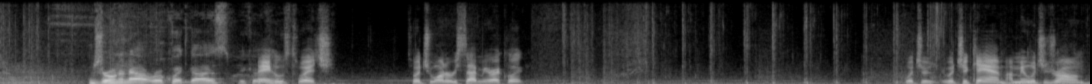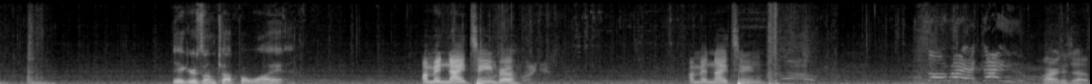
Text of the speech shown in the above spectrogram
I'm droning out real quick, guys. Because Hey, who's Twitch? Twitch, you want to reset me right quick? What's your what's your cam? I mean, what's your drone? Jaeger's on top of White. I'm in 19, bro. I'm in 19. It's all right. I got you. All right, good job.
